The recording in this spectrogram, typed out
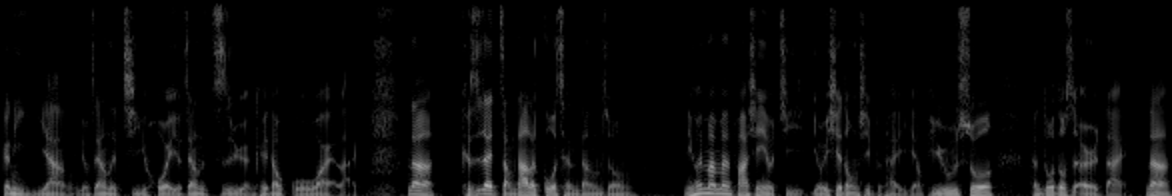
跟你一样，有这样的机会，有这样的资源可以到国外来。那可是，在长大的过程当中，你会慢慢发现有几有一些东西不太一样。比如说，很多都是二代。那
